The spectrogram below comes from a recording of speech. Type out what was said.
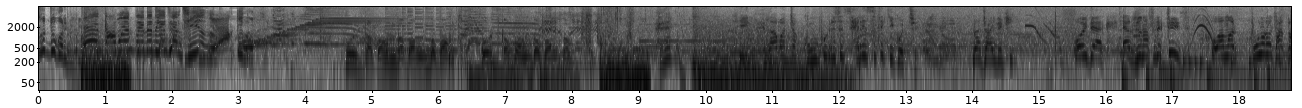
সহ্য দিয়েছে কি হ্যাঁ বাচ্চা কুম্ফু ড্রেসে স্যারের সাথে কি করছে? না, যাই দেখি। ওই দেখ একজন আছে দেখছিস? ও আমার পুরনো ছাত্র।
